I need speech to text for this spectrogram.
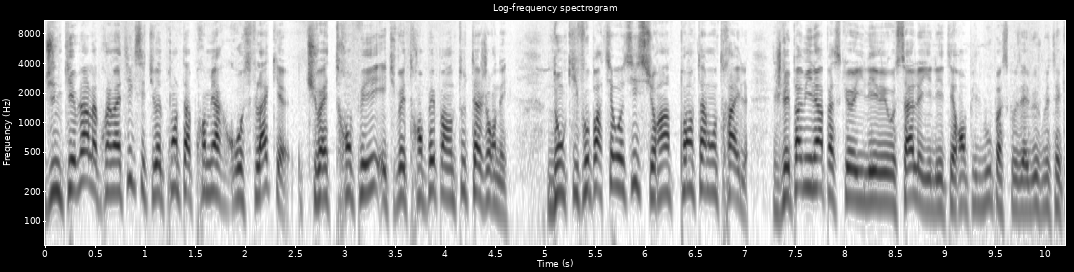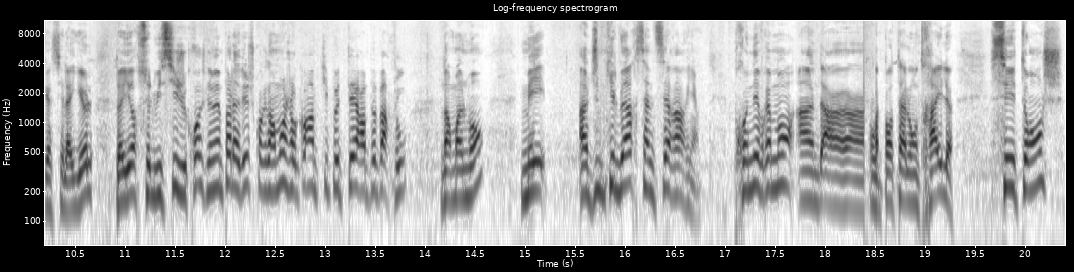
jean Kevlar, la problématique, c'est que tu vas te prendre ta première grosse flaque, tu vas être trempé et tu vas être trempé pendant toute ta journée. Donc il faut partir aussi sur un pantalon trail. Je ne l'ai pas mis là parce qu'il est au sale, il était rempli de boue parce que vous avez vu, je m'étais cassé la gueule. D'ailleurs, celui-ci, je crois que je ne l'ai même pas lavé. Je crois que normalement, j'ai encore un petit peu de terre un peu partout, normalement. Mais un jean Kevlar, ça ne sert à rien. Prenez vraiment un, un pantalon trail. C'est étanche,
